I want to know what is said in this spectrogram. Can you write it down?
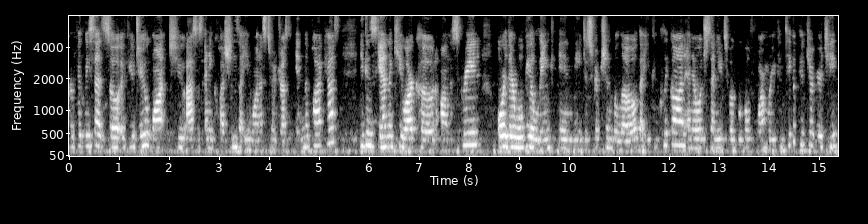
perfectly said. So if you do want to ask us any questions that you want us to address in the podcast, you can scan the QR code on the screen, or there will be a link in the description below that you can click on, and it will send you to a Google form where you can take a picture of your teeth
